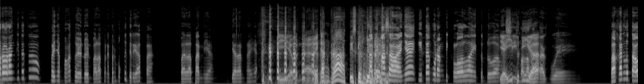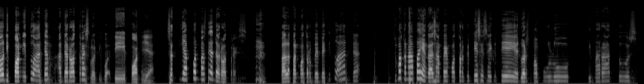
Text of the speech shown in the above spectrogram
orang-orang kita tuh banyak banget doyan-doyan balapan. Ya, terbukti dari apa? Balapan yang di jalan raya. Iya benar. Ya kan gratis kan. Tapi masalahnya kita kurang dikelola itu doang Ya, sih itu kalau dia. kata gue. Bahkan lu tahu di PON itu ada ada road race loh di di PON. Iya. Setiap PON pasti ada road race. Balapan motor bebek itu ada. Cuma kenapa ya nggak sampai motor gede cc gede ya 250, 500.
